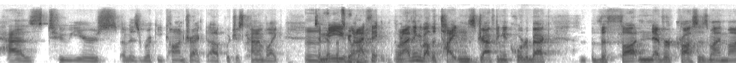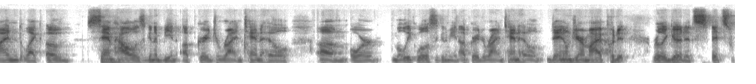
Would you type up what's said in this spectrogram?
has two years of his rookie contract up, which is kind of like mm, to me when point. I think when I think about the Titans drafting a quarterback, the thought never crosses my mind like, oh, Sam Howell is going to be an upgrade to Ryan Tannehill, um, or Malik Willis is going to be an upgrade to Ryan Tannehill. Daniel Jeremiah put it really good. It's it's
